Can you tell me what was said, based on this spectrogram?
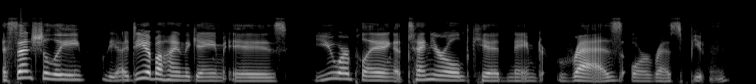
Essentially, the idea behind the game is you are playing a 10 year old kid named Raz or Razputin.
